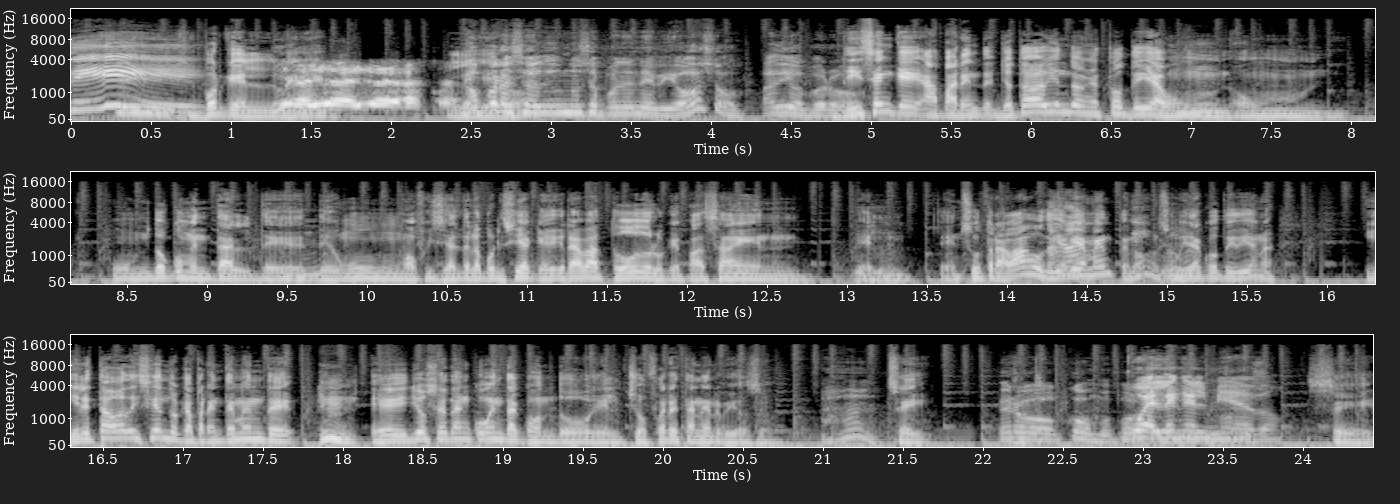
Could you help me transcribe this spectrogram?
Sí. Porque él. Yeah, yeah, yeah. Le No, pero eso uno se pone nervioso. Adiós, pero. Dicen que aparente. Yo estaba viendo en estos días un, un, un documental de, de un oficial de la policía que él graba todo lo que pasa en, el- en su trabajo diariamente, ¿no? En su vida cotidiana. Y él estaba diciendo que aparentemente ellos se dan cuenta cuando el chofer está nervioso. Ajá. Sí. Pero, ¿cómo? Huelen el miedo. Sí.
